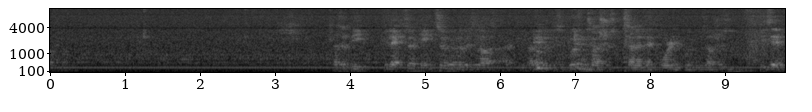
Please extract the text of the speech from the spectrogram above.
Euro. Also die vielleicht zur Ergänzung, wenn man das noch, ich das im Prüfungsausschuss, sind ja nicht alle im Prüfungsausschuss, diese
